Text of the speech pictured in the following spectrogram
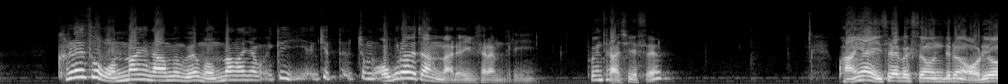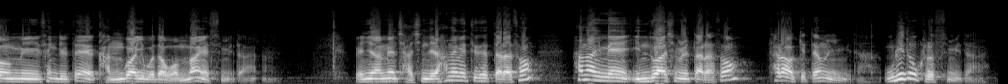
그래서 원망이 나오면 왜 원망하냐고 이렇게, 이렇게 좀 억울하잖아 말이에요 이 사람들이 포인트를 아시겠어요? 광야 이스라엘 백성들은 어려움이 생길 때 간구하기보다 원망했습니다. 왜냐하면 자신들이 하나님의 뜻에 따라서 하나님의 인도하심을 따라서 살아왔기 때문입니다. 우리도 그렇습니다.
